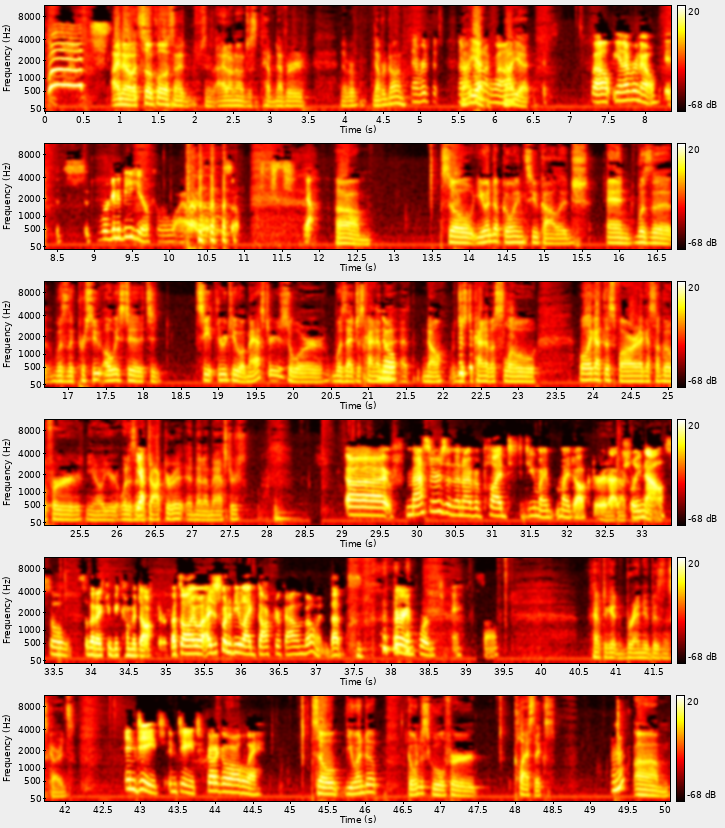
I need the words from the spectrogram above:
What? I know it's so close, and I, I don't know. Just have never, never, never gone. Never, never Not yet. Well, Not yet. well, you never know. It, it's it, we're gonna be here for a while. So yeah. Um, so you end up going to college, and was the was the pursuit always to to see it through to a master's, or was that just kind of No. a, a no, just a kind of a slow? Well, I got this far. I guess I'll go for you know your what is it, Yep. a doctorate and then a master's. uh masters and then I've applied to do my my doctorate actually now so so that I can become a doctor. That's all I want. I just want to be like Dr. Fallon Bowman. That's very important to me. So Have to get brand new business cards. indeed, indeed. Got to go all the way. So you end up going to school for classics. Mhm. Um,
